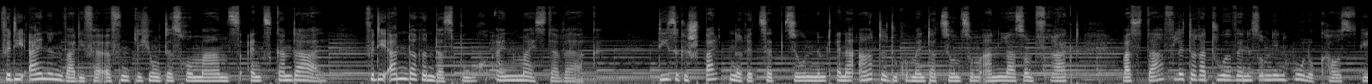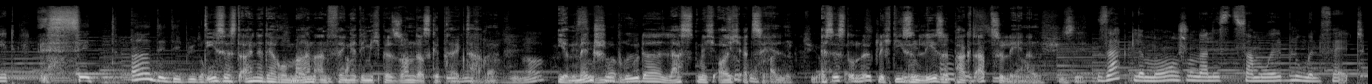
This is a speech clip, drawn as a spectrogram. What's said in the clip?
Für die einen war die Veröffentlichung des Romans ein Skandal, für die anderen das Buch ein Meisterwerk. Diese gespaltene Rezeption nimmt eine Art Dokumentation zum Anlass und fragt, was darf Literatur, wenn es um den Holocaust geht? Dies ist einer der Romananfänge, die mich besonders geprägt haben. Ihr Menschenbrüder, lasst mich euch erzählen. Es ist unmöglich, diesen Lesepakt abzulehnen. Sagt Le Mans-Journalist Samuel Blumenfeld.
